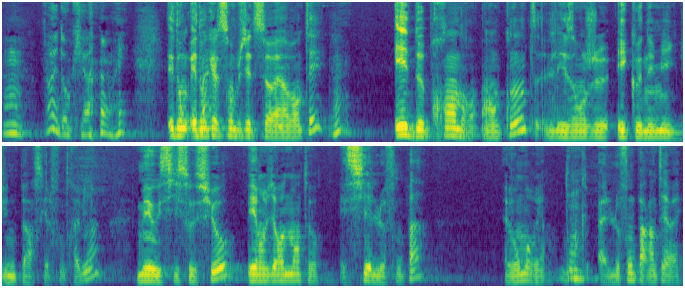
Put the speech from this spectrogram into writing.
Mmh. donc, Et donc, et donc elles sont obligées de se réinventer. Mmh et de prendre en compte les enjeux économiques d'une part, ce qu'elles font très bien, mais aussi sociaux et environnementaux. Et si elles ne le font pas, elles vont mourir. Donc mmh. elles le font par intérêt.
